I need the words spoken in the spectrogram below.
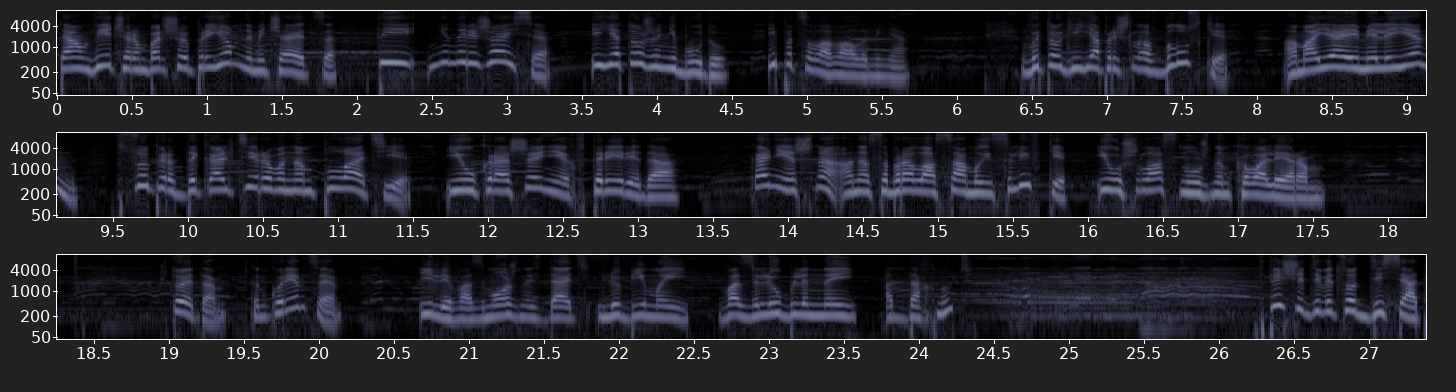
там вечером большой прием намечается, ты не наряжайся, и я тоже не буду», и поцеловала меня. В итоге я пришла в блузке, а моя Эмильен в супер декольтированном платье и украшениях в три ряда. Конечно, она собрала самые сливки и ушла с нужным кавалером. Что это? Конкуренция? Или возможность дать любимой возлюбленной отдохнуть? В 1910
